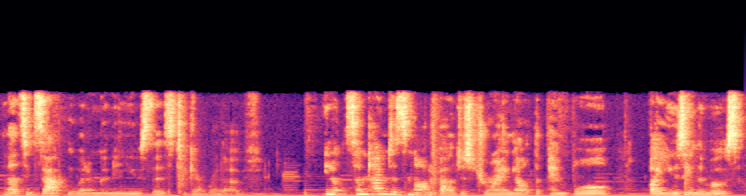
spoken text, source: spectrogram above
and that's exactly what I'm going to use this to get rid of. You know, sometimes it's not about just drying out the pimple by using the most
